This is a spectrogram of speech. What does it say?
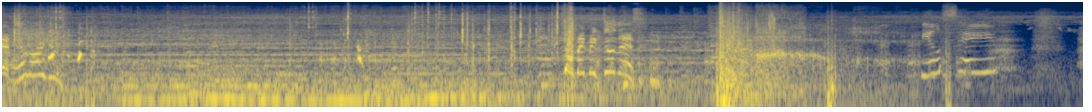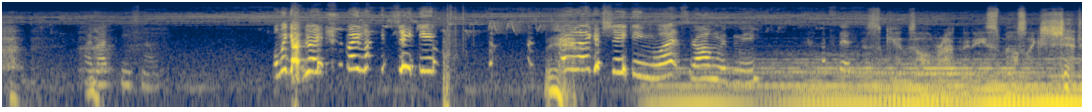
Bitch, where are you? Don't make me do this! Feel safe. I'm at peace now. Oh my god, my, my leg is shaking! My leg is shaking! What's wrong with me? What's this? His skin's all rotten and he smells like shit.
